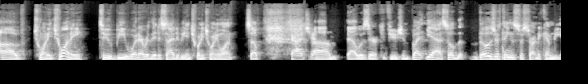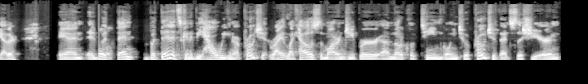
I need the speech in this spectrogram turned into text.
of 2020 to be whatever they decide to be in 2021. So Gotcha. um, that was their confusion. But yeah, so th- those are things that are starting to come together. And it, Cool. but then but then it's going to be how are we going to approach it, right? Like how is the modern Jeeper uh, Metal Cloak team going to approach events this year, and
